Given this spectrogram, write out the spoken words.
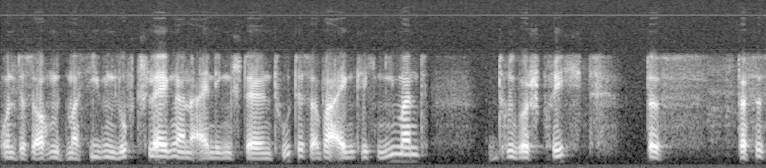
und das auch mit massiven Luftschlägen an einigen Stellen tut, dass aber eigentlich niemand darüber spricht, dass, dass es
